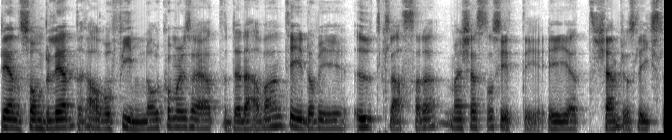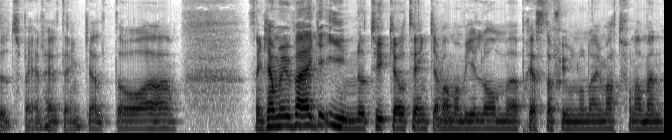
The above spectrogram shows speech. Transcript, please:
den som bläddrar och finner kommer ju säga att det där var en tid då vi utklassade Manchester City i ett Champions League-slutspel helt enkelt. Och, eh, sen kan man ju väga in och tycka och tänka vad man vill om eh, prestationerna i matcherna men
